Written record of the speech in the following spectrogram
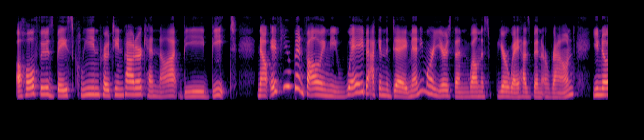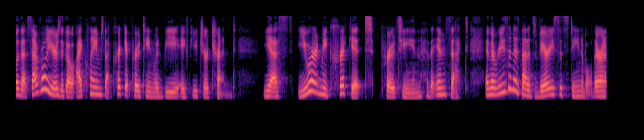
a whole foods based clean protein powder cannot be beat. Now, if you've been following me way back in the day, many more years than Wellness Your Way has been around, you know that several years ago I claimed that cricket protein would be a future trend. Yes, you heard me cricket protein, the insect. And the reason is that it's very sustainable. There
